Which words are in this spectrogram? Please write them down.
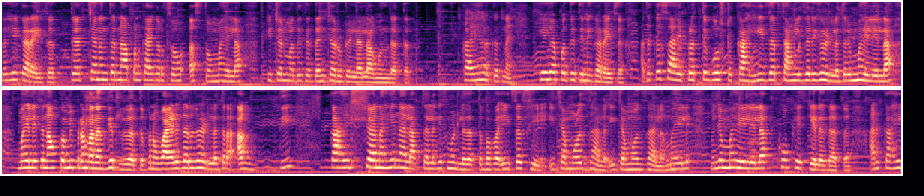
तर हे करायचं. त्याच्यानंतर ना आपण काय करतो असतो महिला किचनमध्ये ते त्यांच्या रुटीनला लागून जातात. काही हरकत नाही. हे ह्या पद्धतीने करायचं. आता कसं आहे प्रत्येक गोष्ट काही जर चांगलं जरी घडलं तरी महिलेला महिलेचं नाव कमी प्रमाणात घेतलं जातं. पण वाईट जर घडलं तर अगदी काही क्षणही न लागतं. लगेच म्हटलं जातं बाबा हिचंच हे हिच्यामुळंच झालं हिच्यामुळंच झालं. महिले म्हणजे महिलेला खूप हे केलं जातं. आणि काही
